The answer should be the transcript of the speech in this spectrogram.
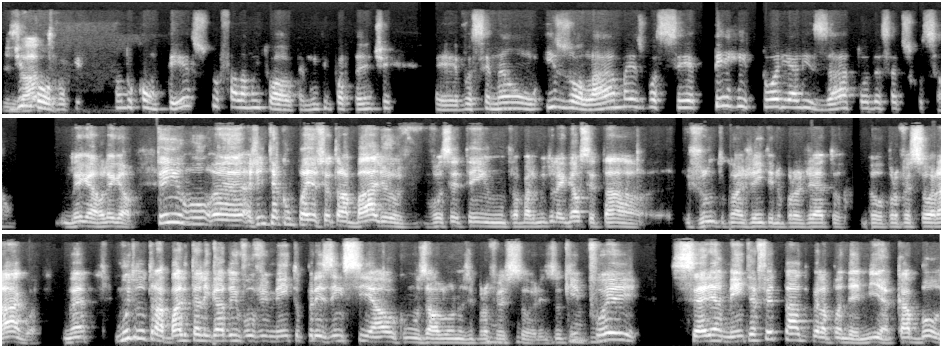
Exato. de novo, a questão do contexto fala muito alto. É muito importante é, você não isolar, mas você territorializar toda essa discussão. Legal, legal. Tem um, é, a gente acompanha o seu trabalho. Você tem um trabalho muito legal. Você está junto com a gente no projeto do professor Água. Né? Muito do trabalho está ligado ao envolvimento presencial com os alunos e professores, o que uhum. foi seriamente afetado pela pandemia. Acabou,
